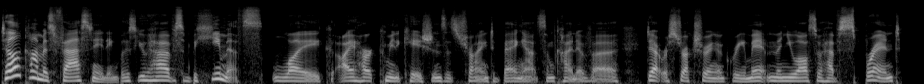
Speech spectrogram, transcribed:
Telecom is fascinating because you have some behemoths like iHeart Communications that's trying to bang out some kind of a debt restructuring agreement, and then you also have Sprint,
